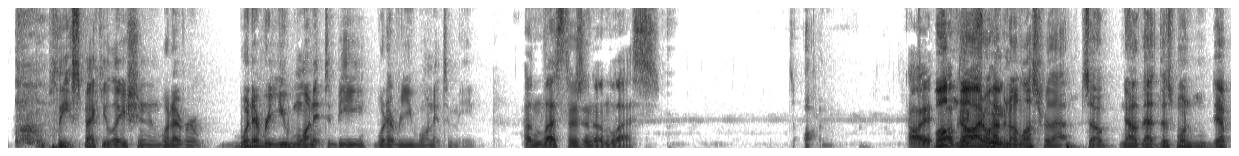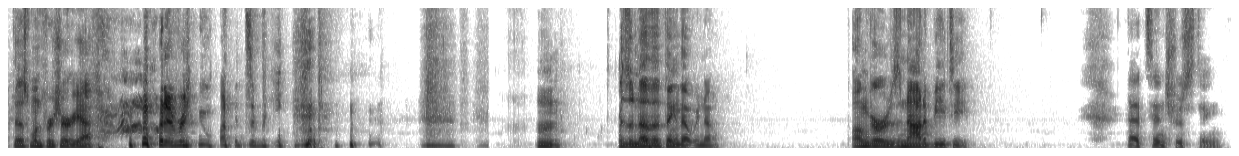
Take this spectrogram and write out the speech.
complete speculation and whatever whatever you want it to be, whatever you want it to mean. Unless there's an unless. Oh. Well, okay, no, I don't have an unless for that. So no, that this one, yep, this one for sure. Yeah, whatever you want it to be. Hmm. There's another thing that we know. Unger is not a BT. That's interesting.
